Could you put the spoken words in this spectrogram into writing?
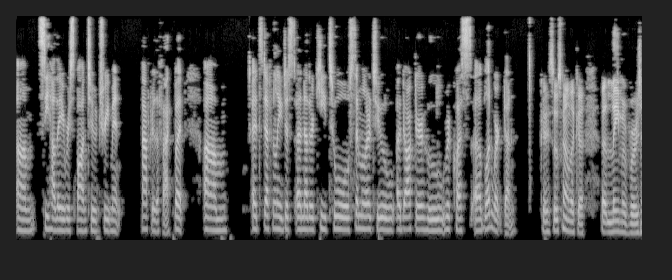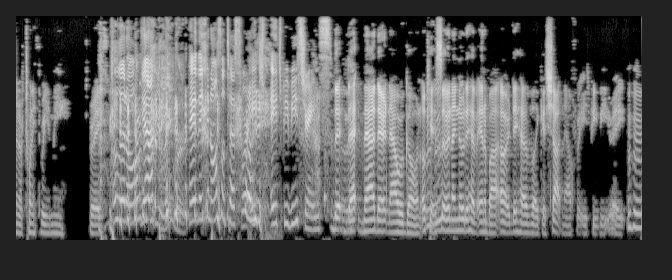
um, see how they respond to treatment after the fact. But um, it's definitely just another key tool similar to a doctor who requests uh, blood work done. Okay, so it's kind of like a, a lamer version of 23andMe, right? A little, Why does it gotta be yeah. Hey, they can also test for H- HPV strains. that, that now there now we're going. Okay, Mhm. so and I know they have antibiotic, or they have like a shot now for HPV, right? hmm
